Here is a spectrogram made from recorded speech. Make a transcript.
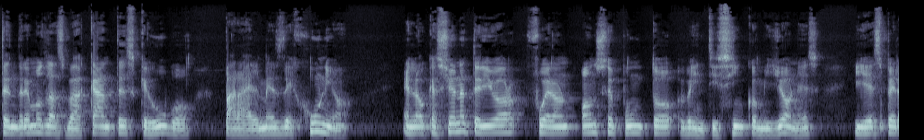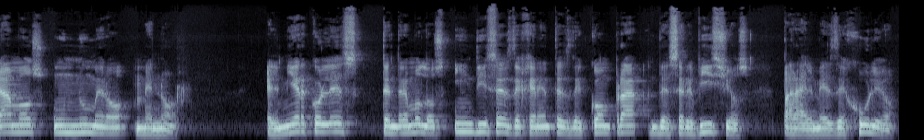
tendremos las vacantes que hubo para el mes de junio. En la ocasión anterior fueron 11.25 millones y esperamos un número menor. El miércoles tendremos los índices de gerentes de compra de servicios para el mes de julio,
